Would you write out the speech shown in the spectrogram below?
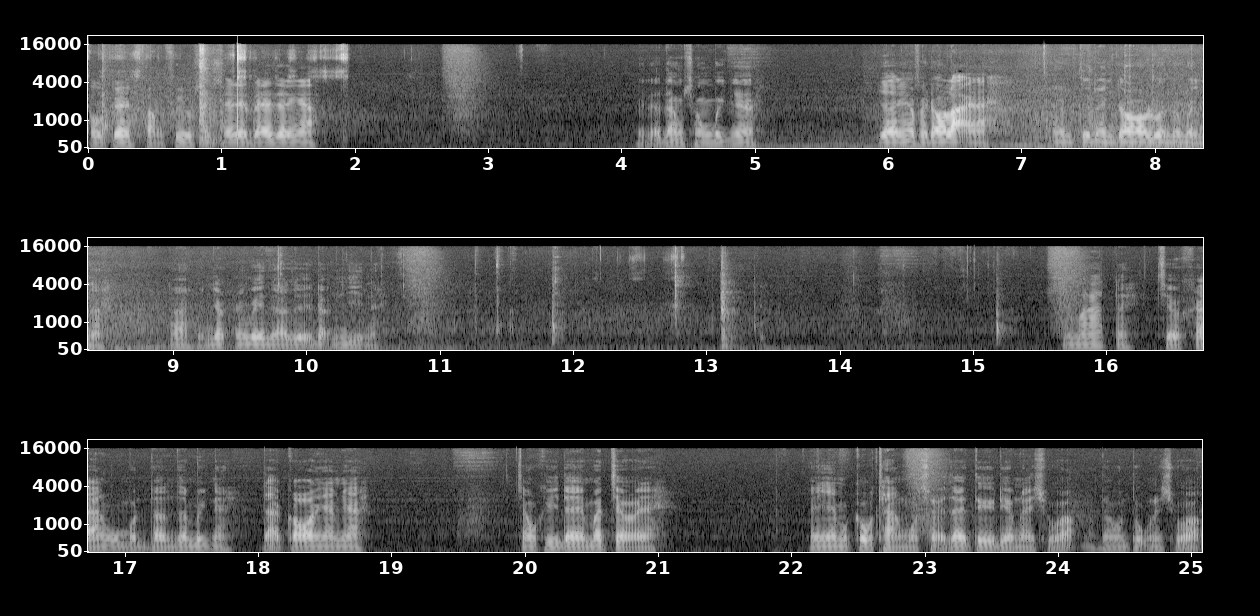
ok phẳng phiêu sạch sẽ đẹp đẽ cho anh em mình đã đóng xong bích nha. Giờ anh em phải đo lại này. Em tiến hành đo luôn cho mình này. À, mình nhấc cái bên ra dễ đẫn nhìn này. Mát này trở kháng của một tần ra mic này. Đã có anh em nha. Trong khi đề mất trở này. Anh em câu thẳng một sợi dây từ điểm này xuống. Đầu con tụ này xuống.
